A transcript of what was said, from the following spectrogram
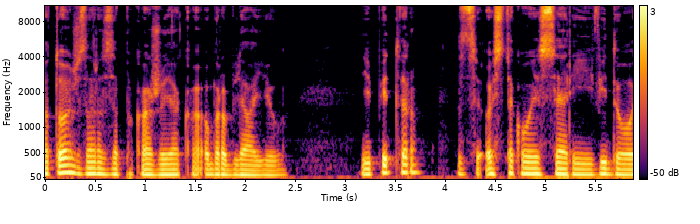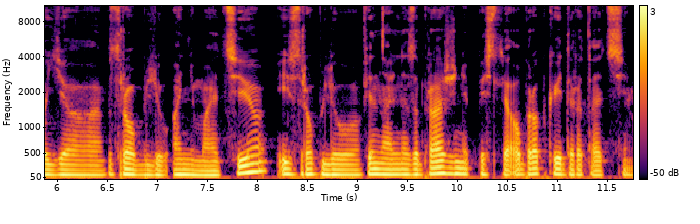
Отож, зараз я покажу, як обробляю Юпітер. З ось такої серії відео я зроблю анімацію і зроблю фінальне зображення після обробки і дератації.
